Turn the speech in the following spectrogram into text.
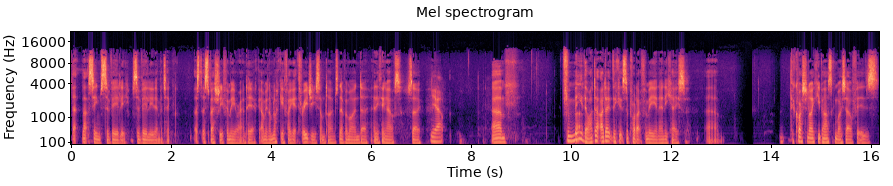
that that seems severely severely limiting, especially for me around here. I mean, I'm lucky if I get 3G sometimes. Never mind uh, anything else. So. yeah, Um, for me, But- though, I don't, I don't think it's the product for me in any case. Um, the question I keep asking myself is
